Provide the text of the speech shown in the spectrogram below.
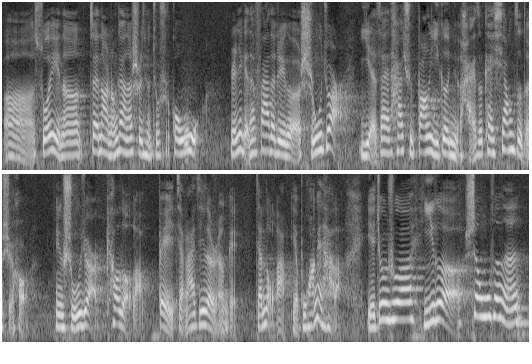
呃，所以呢，在那儿能干的事情就是购物。人家给他发的这个食物券，也在他去帮一个女孩子盖箱子的时候，那个食物券飘走了，被捡垃圾的人给捡走了，也不还给他了。也就是说，一个身无分文，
